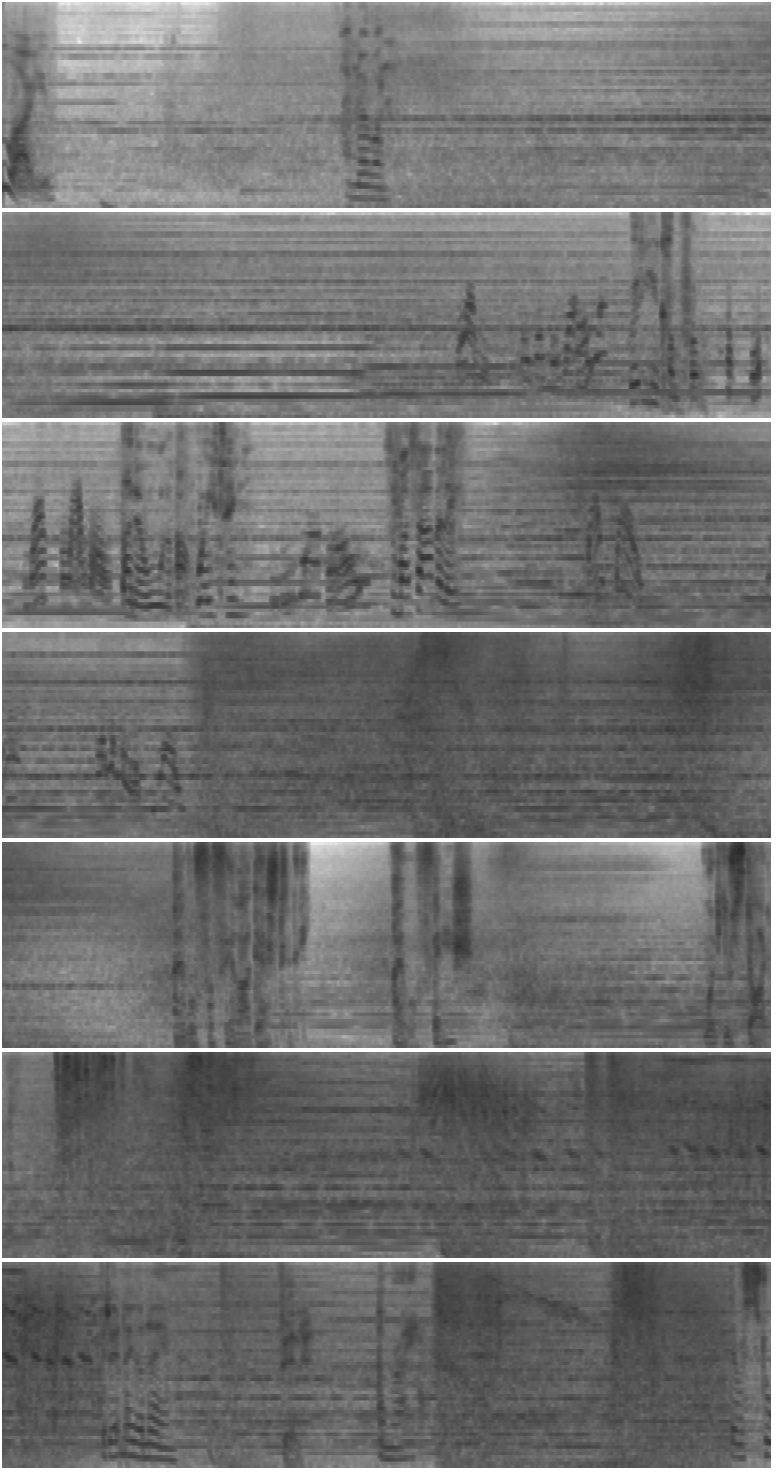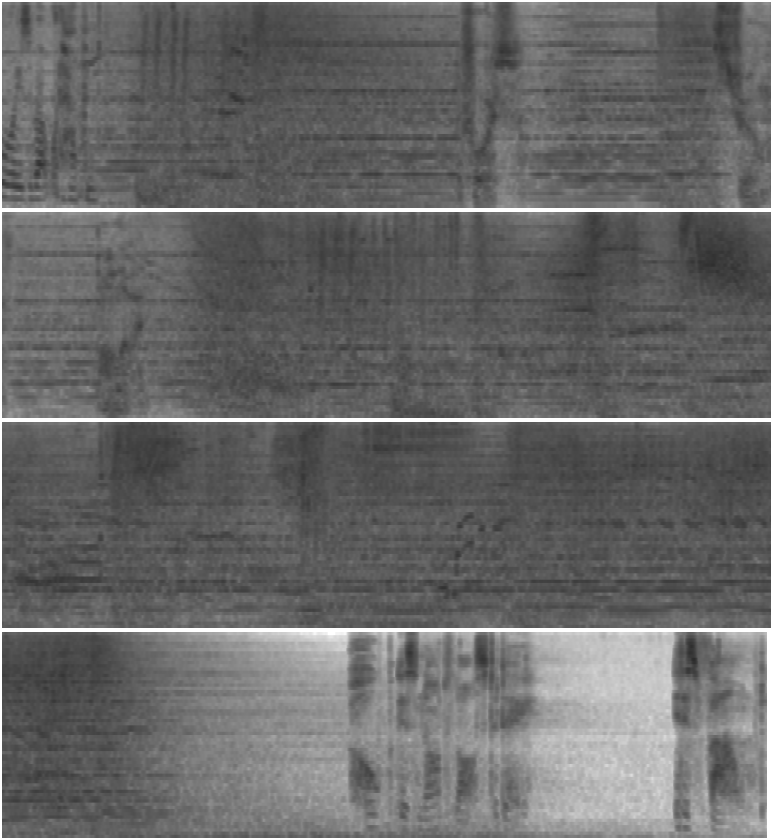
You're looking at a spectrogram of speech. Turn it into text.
Who are you? I'm no one. Where do you come from? I know all about waiting. For my family. Will fulfill our destiny. I will finish what you started. I don't know your name. Finn. I'm Rey. There are stories about what happened. The Force. It's true. All of it. Hope is not lost today. It is found.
